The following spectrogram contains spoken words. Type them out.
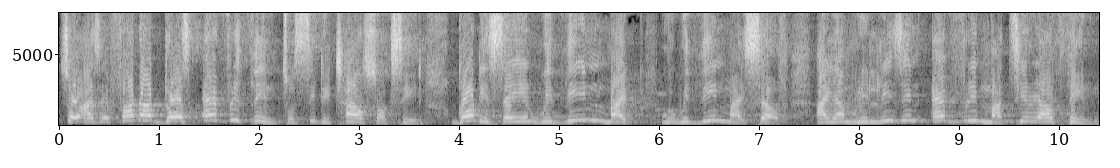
So, as a father does everything to see the child succeed, God is saying, within my within myself, I am releasing every material thing,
